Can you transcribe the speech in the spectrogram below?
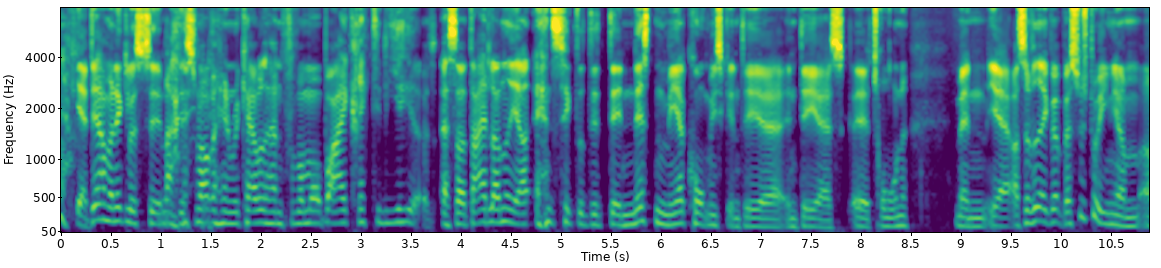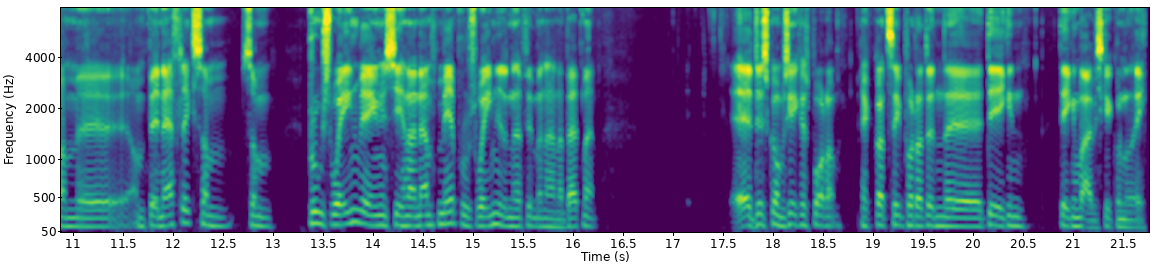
Ja. Ja, det har man ikke lyst til. Nej. det er som om, at Henry Cavill, han formår bare ikke rigtig lige... Altså, der er et eller andet i ansigtet. Det, det er næsten mere komisk, end det er, end det er øh, troende. Men ja, og så ved jeg ikke, hvad, hvad synes du egentlig om, om, øh, om Ben Affleck som, som Bruce Wayne, vil jeg sige. Han er nærmest mere Bruce Wayne i den her film, end han er Batman. Øh, det skulle jeg måske ikke have spurgt om. Jeg kan godt se på dig, den, øh, det, er ikke en, det er ikke en vej, vi skal gå ned af.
